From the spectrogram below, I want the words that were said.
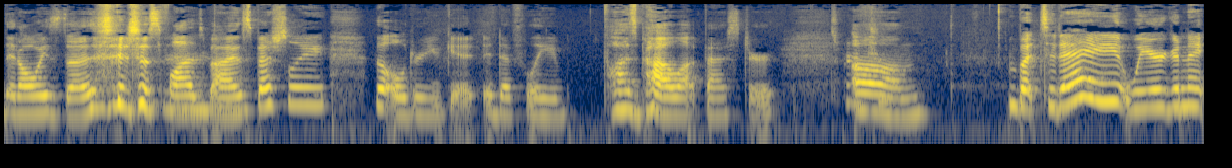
it always does. It just flies by, especially the older you get. It definitely flies by a lot faster. Um, but today we are gonna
